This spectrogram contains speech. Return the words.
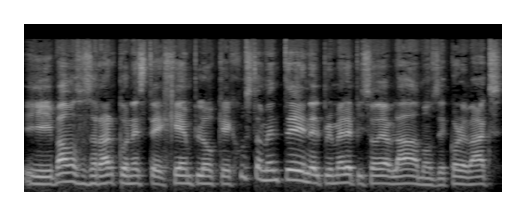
Y vamos a cerrar con este ejemplo que justamente en el primer episodio hablábamos de corebacks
